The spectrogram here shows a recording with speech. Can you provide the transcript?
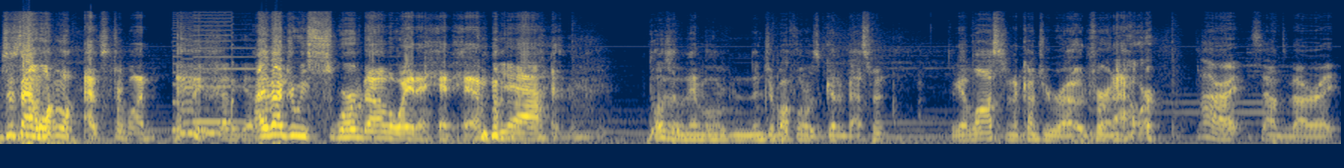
Just that one last one. I imagine we swerved out of the way to hit him. Yeah. Those are the ninja muffler was a good investment. We get lost in a country road for an hour. Alright, sounds about right.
